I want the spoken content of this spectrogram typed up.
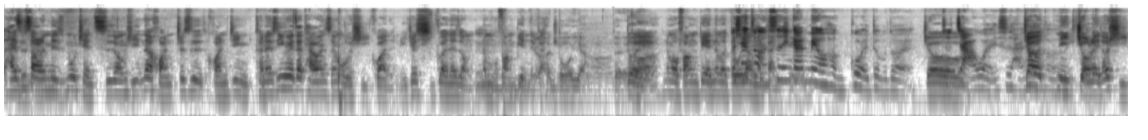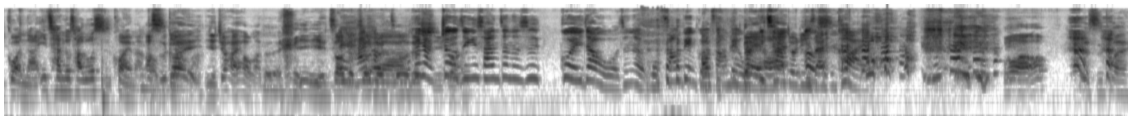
还是 Southern Miss 目前吃东西那环就是环境，可能是因为在台湾生活习惯了，你就习惯那种那么方便的有感觉。很多样，对对，对啊那么方便，那么而且这多样的感种是应该。没有很贵，对不对？就就价位是还是就合理你久了也都习惯啦，一餐都差不多十块嘛，啊，十掉嘛块也就还好嘛，对不对？也之后就哎还有之后我跟你讲，习惯旧金山真的是贵到我真的，我方便归 方便，我一餐二十块，哇哦，二十块，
